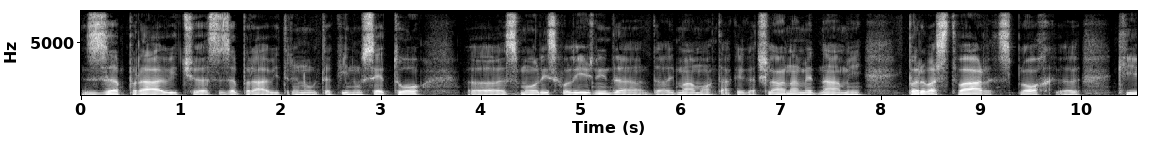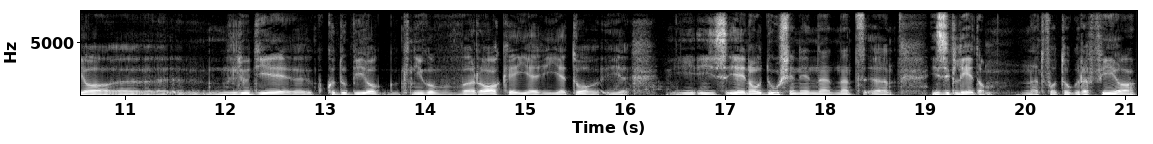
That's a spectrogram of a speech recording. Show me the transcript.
za pravi čas, za pravi trenutek in vse to eh, smo res hvaležni, da, da imamo takega člana med nami. Prva stvar, sploh, ki jo ljudje, ko dobijo knjigo v roke, je, je, to, je, je navdušenje nad, nad izgledom, nad fotografijo,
